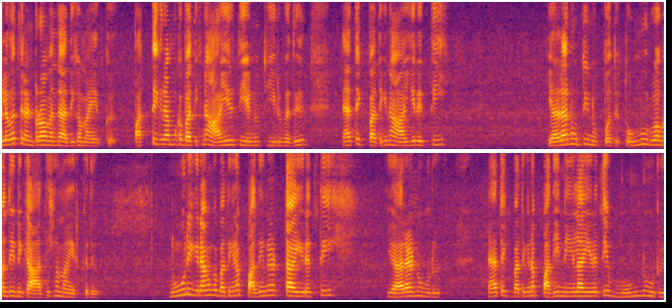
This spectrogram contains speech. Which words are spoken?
எழுபத்தி ரெண்டு ரூபா வந்து அதிகமாக இருக்குது பத்து கிராமுக்கு பார்த்திங்கன்னா ஆயிரத்தி எண்ணூற்றி இருபது நேரத்துக்கு பார்த்திங்கன்னா ஆயிரத்தி எழுநூற்றி முப்பது. தொண்ணூறுரூவா வந்து இன்றைக்கி அதிகமாக இருக்குது நூறு கிராமுக்கு பார்த்திங்கன்னா பதினெட்டாயிரத்தி இரநூறு. நேற்றுக்கு பார்த்திங்கன்னா பதினேழாயிரத்தி முந்நூறு.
